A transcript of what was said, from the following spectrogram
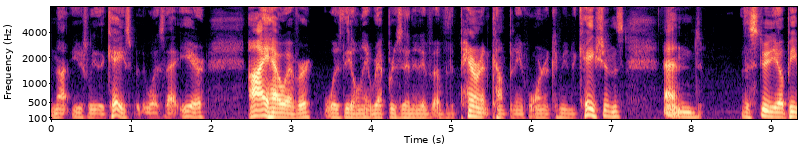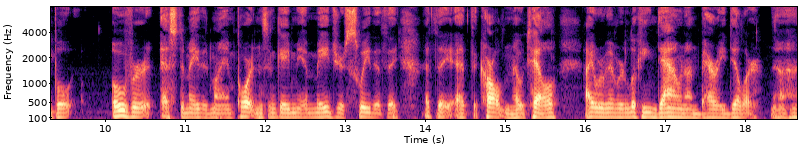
not usually the case, but it was that year. I, however, was the only representative of the parent company of Warner Communications, and the studio people overestimated my importance and gave me a major suite at the at the at the Carlton Hotel. I remember looking down on Barry Diller, uh,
